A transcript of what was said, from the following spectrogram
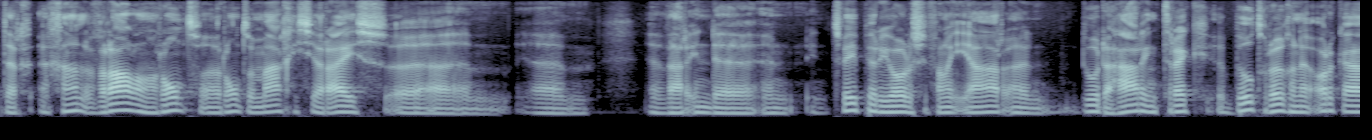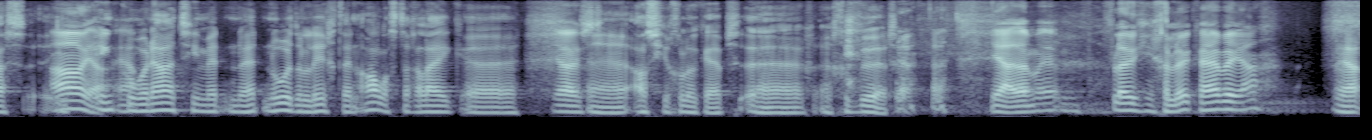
daar gaan vooral rond, rond een magische reis, um, waarin de, een, in twee periodes van het jaar door de haringtrek, bultruggen en orka's in, oh, ja, in combinatie ja. met het noorderlicht en alles tegelijk, Juist. Als je geluk hebt, gebeurt. ja, dan vleug je geluk hebben, ja. Ja.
